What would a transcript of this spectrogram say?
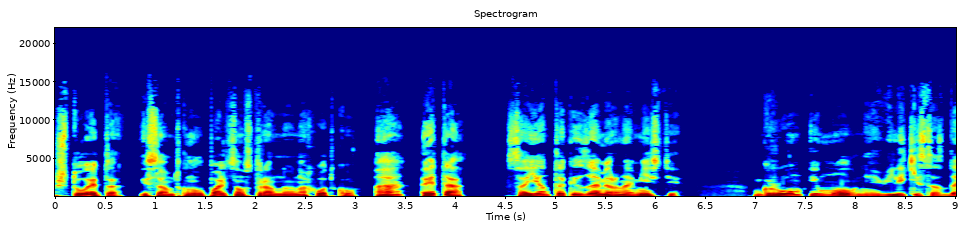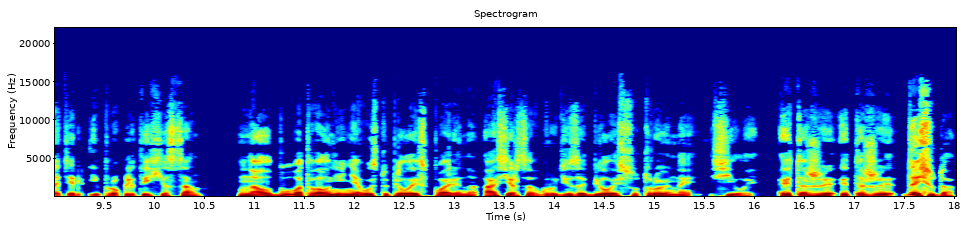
«Что это?» — Исаам ткнул пальцем в странную находку. «А? Это?» Саян так и замер на месте. Гром и молния, великий создатель и проклятый Хисан. На лбу от волнения выступила испарина, а сердце в груди забилось с утроенной силой. «Это же, это же... Дай сюда!»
